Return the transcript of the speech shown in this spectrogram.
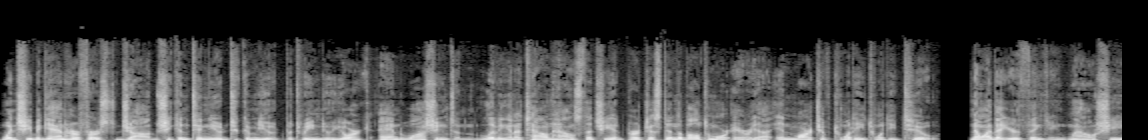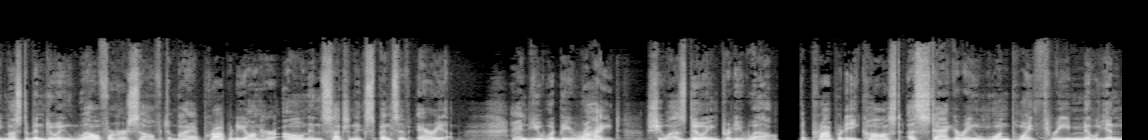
When she began her first job, she continued to commute between New York and Washington, living in a townhouse that she had purchased in the Baltimore area in March of 2022. Now, I bet you're thinking, wow, she must have been doing well for herself to buy a property on her own in such an expensive area. And you would be right. She was doing pretty well. The property cost a staggering $1.3 million.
